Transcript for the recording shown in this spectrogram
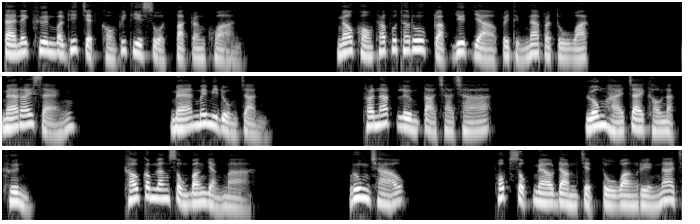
แต่ในคืนวันที่เจ็ดของพิธีสวดปัดรังควาน เงาของพระพุทธรูปกลับยืดยาวไปถึงหน้าประตูวัด แม้ไร้แสง แม้ไม่มีดวงจันทร์ พระนัทลืมตาช้าๆลมหายใจเขาหนักขึ้น เขากำลังส่งบางอย่างมา รุ่งเช้า พบศพแมวดำเจ็ดตัววางเรียงหน้าเจ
